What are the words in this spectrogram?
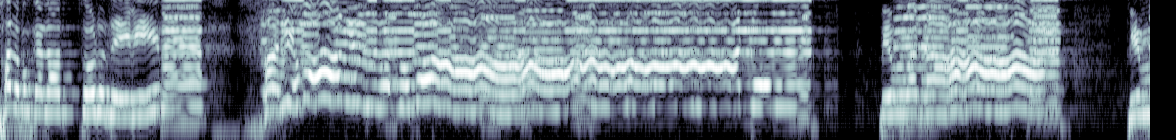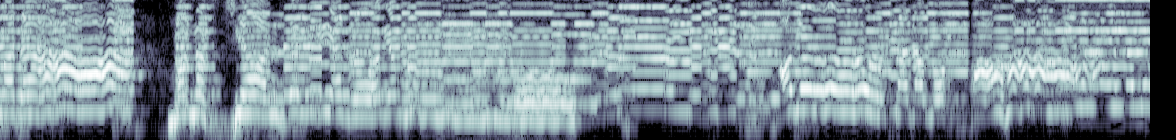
కడుంగడు గల కల చూడు దేవి పిమ్మట పిమ్మట మనశ్చాంతల్య రోగం. అదో తనము ఆహారము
